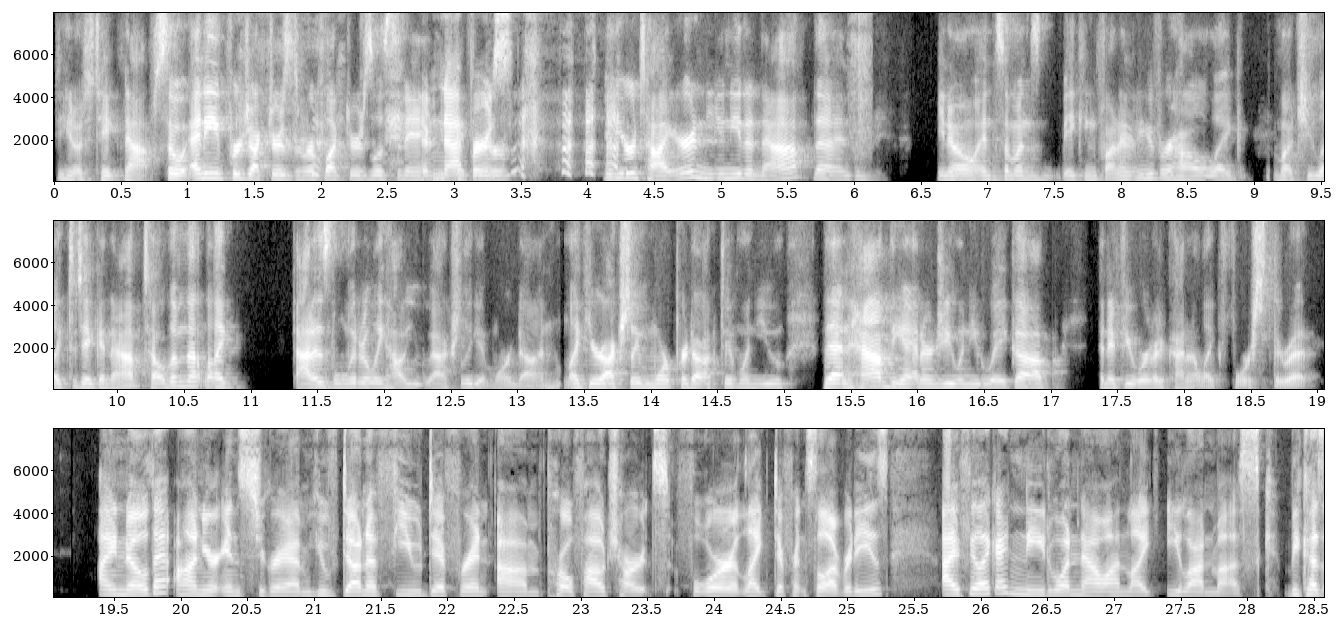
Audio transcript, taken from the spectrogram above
you know to take naps so any projectors and reflectors listening They're if nappers. you're, if you're tired and you need a nap then you know and someone's making fun of you for how like much you like to take a nap tell them that like that is literally how you actually get more done. Like you're actually more productive when you then have the energy when you wake up than if you were to kind of like force through it. I know that on your Instagram, you've done a few different um, profile charts for like different celebrities. I feel like I need one now on like Elon Musk because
